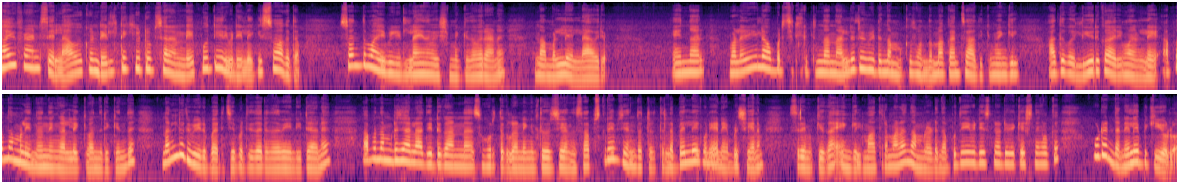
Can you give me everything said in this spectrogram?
ഹായ് ഫ്രണ്ട്സ് എല്ലാവർക്കും ഡെൽറ്റെക് യൂട്യൂബ് ചാനലിന്റെ പുതിയൊരു വീഡിയോയിലേക്ക് സ്വാഗതം. സ്വന്തമായി വീട്ടിലായി വിഷമിക്കുന്നവരാണ് നമ്മളിൽ എല്ലാവരും. എന്നാൽ വളരെ ലോ ബഡ്ജറ്റിൽ കിട്ടുന്ന നല്ലൊരു വീട് നമുക്ക് സ്വന്തമാക്കാൻ സാധിക്കുമെങ്കിൽ അത് വലിയൊരു കാര്യമാണല്ലേ? അപ്പം നമ്മൾ ഇന്ന് നിങ്ങളിലേക്ക് വന്നിരിക്കുന്നത് നല്ലൊരു വീട് പരിചയപ്പെടുത്തി തരുന്നത് വേണ്ടിയിട്ടാണ്. അപ്പം നമ്മുടെ ചാനൽ ആദ്യമായിട്ട് കാണുന്ന സുഹൃത്തുക്കളുണ്ടെങ്കിൽ തീർച്ചയായും സബ്സ്ക്രൈബ് ചെയ്യുന്ന തൊട്ടടുത്തുള്ള ബെല്ലേ കൂടി എനേബിൾ ചെയ്യാനും ശ്രമിക്കുക. എങ്കിൽ മാത്രമാണ് നമ്മളിടുന്ന പുതിയ വീഡിയോസ് നോട്ടിഫിക്കേഷൻ നിങ്ങൾക്ക് ഉടൻ തന്നെ ലഭിക്കുകയുള്ളൂ.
